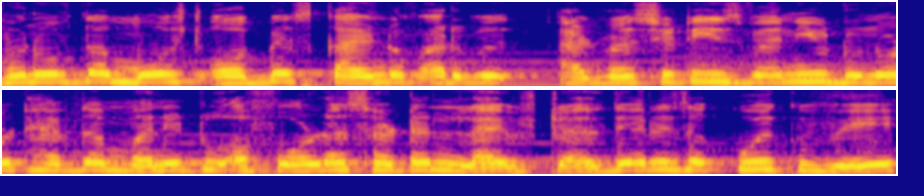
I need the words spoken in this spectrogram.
one of the most obvious kind of adversity is when you do not have the money to afford a certain lifestyle. There is a quick way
